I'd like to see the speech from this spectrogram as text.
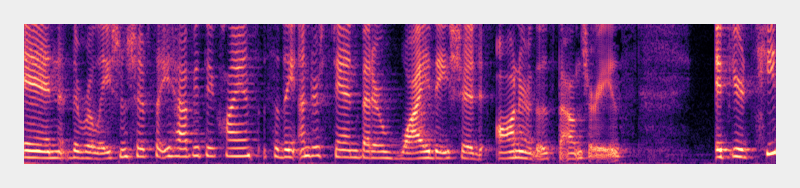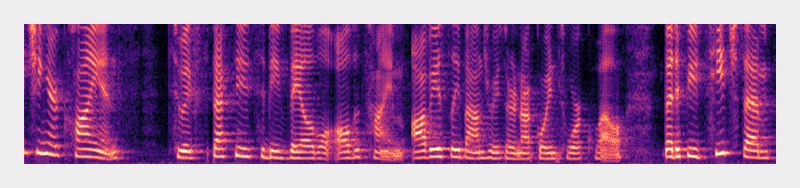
in the relationships that you have with your clients so they understand better why they should honor those boundaries. If you're teaching your clients to expect you to be available all the time. Obviously, boundaries are not going to work well. But if you teach them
